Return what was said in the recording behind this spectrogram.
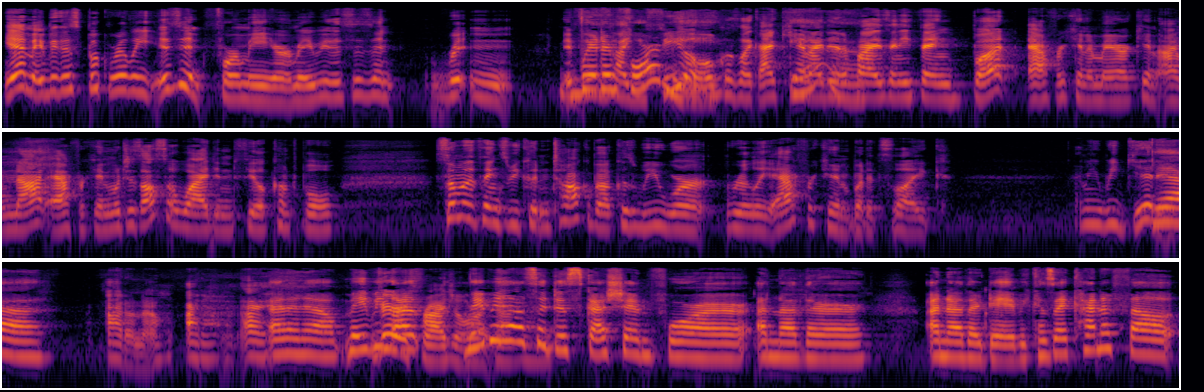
yeah, maybe this book really isn't for me, or maybe this isn't written. If this Written is how you feel, because like I can't Yeah. identify as anything but African American. I'm not African, which is also why I didn't feel comfortable. Some of the things we couldn't talk about because we weren't really African, but it's like, I mean, we get it. yeah I don't know. I don't. I, I don't know. Maybe Very that, fragile Maybe right now. that's a discussion for another another day because I kind of felt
